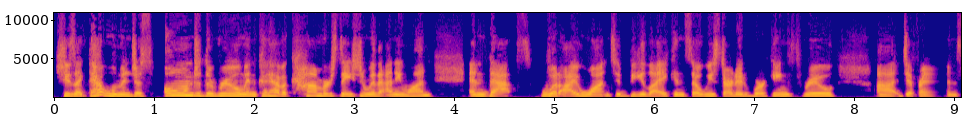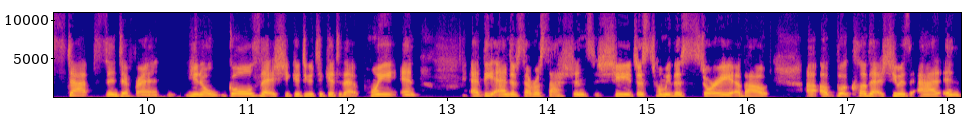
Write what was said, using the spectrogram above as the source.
she's like, that woman just owned the room and could have a conversation with anyone. And that's what I want to be like. And so we started working through uh, different steps and different, you know, goals that she could do to get to that point. And at the end of several sessions, she just told me this story about uh, a book club that she was at. And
